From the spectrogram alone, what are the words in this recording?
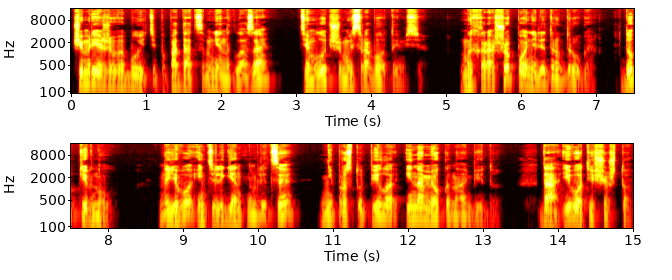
чем реже вы будете попадаться мне на глаза, тем лучше мы сработаемся. Мы хорошо поняли друг друга?» Док кивнул. На его интеллигентном лице не проступило и намека на обиду. «Да, и вот еще что.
